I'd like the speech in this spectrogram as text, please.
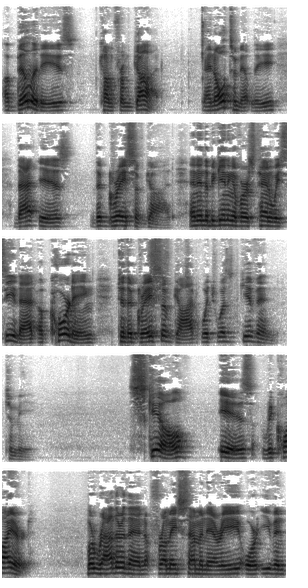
abilities come from God. And ultimately, that is the grace of God. And in the beginning of verse 10, we see that according to the grace of God which was given to me. Skill is required. But rather than from a seminary or even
